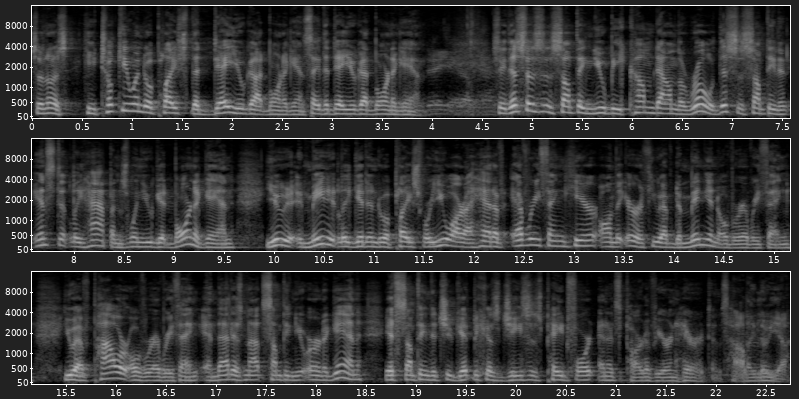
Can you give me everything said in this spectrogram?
So notice, he took you into a place the day you got born again. Say the day you got born again. See, this isn't something you become down the road. This is something that instantly happens when you get born again. You immediately get into a place where you are ahead of everything here on the earth. You have dominion over everything, you have power over everything, and that is not something you earn again. It's something that you get because Jesus paid for it and it's part of your inheritance. Hallelujah.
